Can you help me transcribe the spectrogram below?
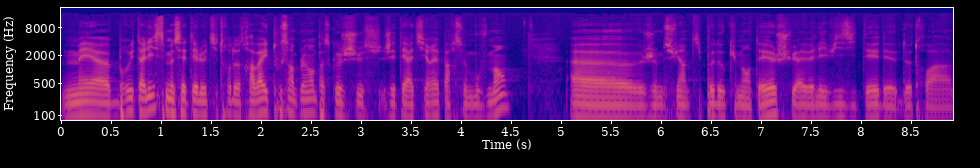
Mais euh, Brutalisme, c'était le titre de travail tout simplement parce que j'étais attiré par ce mouvement. Euh, je me suis un petit peu documenté, je suis allé visiter des- deux, trois,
